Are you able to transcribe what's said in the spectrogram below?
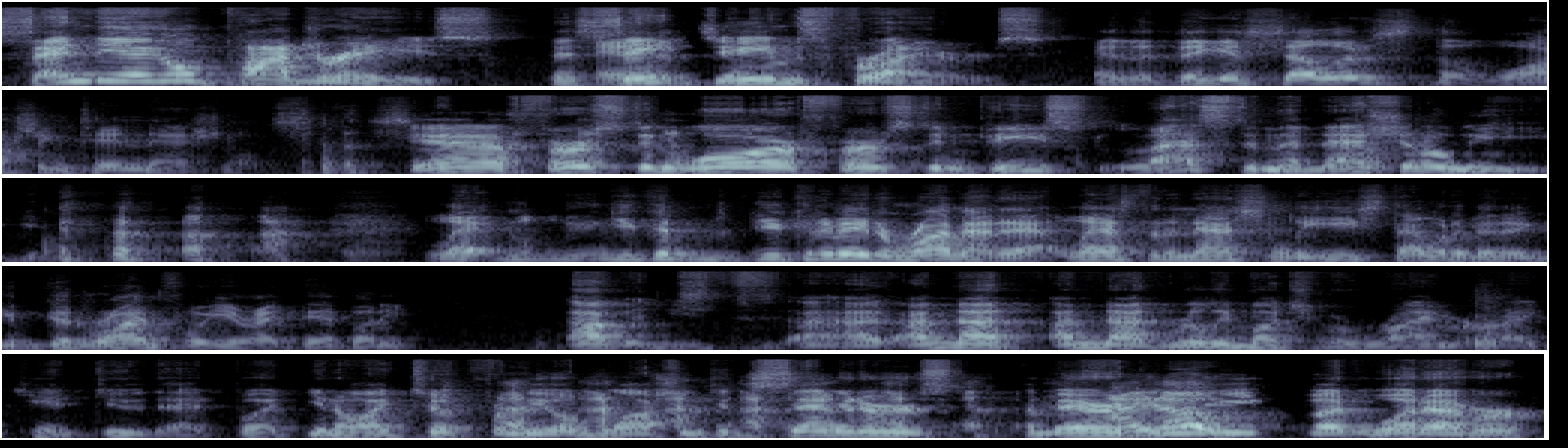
San Diego Padres, the St. James Friars. And the biggest sellers, the Washington Nationals. so. Yeah, first in war, first in peace, last in the National League. you could you could have made a rhyme out of that. Last in the National East. That would have been a good rhyme for you right there, buddy. Uh, I, I'm not. I'm not really much of a rhymer. I can't do that. But you know, I took from the old Washington Senators, American League. But whatever.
